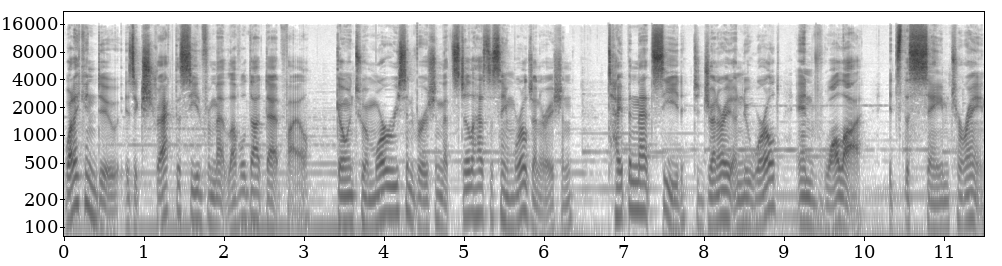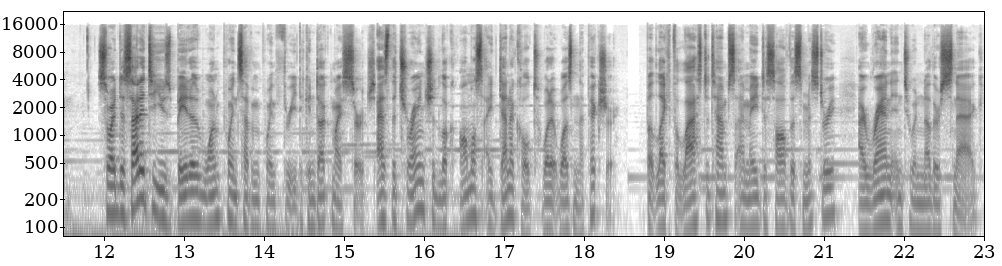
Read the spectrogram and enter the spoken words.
What I can do is extract the seed from that level.dat file, go into a more recent version that still has the same world generation, type in that seed to generate a new world, and voila, it's the same terrain. So I decided to use beta 1.7.3 to conduct my search, as the terrain should look almost identical to what it was in the picture. But like the last attempts I made to solve this mystery, I ran into another snag.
